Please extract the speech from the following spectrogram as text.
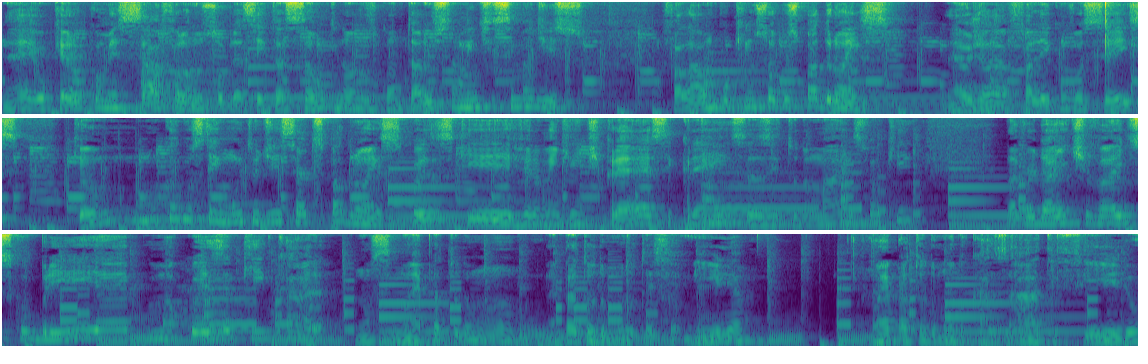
Né? Eu quero começar falando sobre aceitação, que não nos contaram justamente em cima disso. Falar um pouquinho sobre os padrões. Né? Eu já falei com vocês que eu nunca gostei muito de certos padrões, coisas que geralmente a gente cresce, crenças e tudo mais, só que na verdade a gente vai descobrir é uma coisa que, cara, não, não é para todo mundo, não é para todo mundo ter família, não é para todo mundo casar, ter filho,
